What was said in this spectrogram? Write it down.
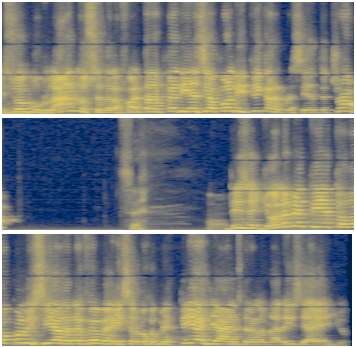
Eso es burlándose de la falta de experiencia política del presidente Trump. Sí. Dice, yo le metí a estos dos policías del FBI y se los metí allá entre la nariz y a ellos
